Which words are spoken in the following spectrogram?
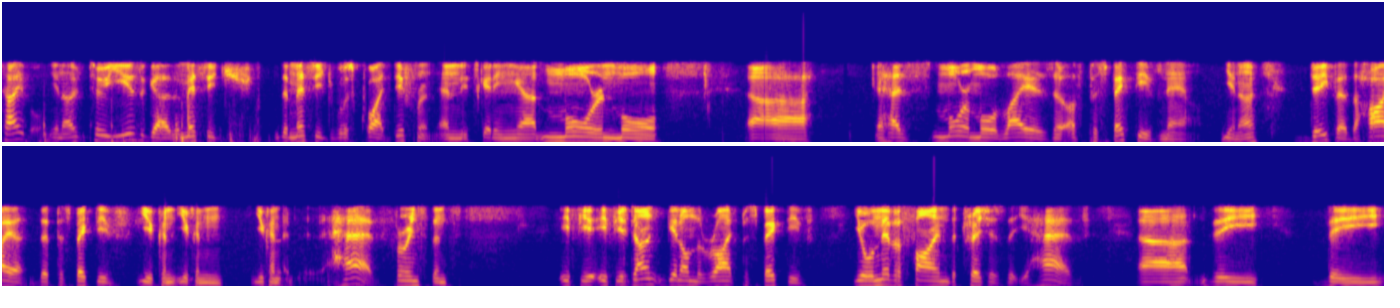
table. You know, two years ago the message the message was quite different, and it's getting uh, more and more. Uh, it has more and more layers of perspective now. You know, deeper the higher the perspective you can you can you can have. For instance, if you if you don't get on the right perspective, you'll never find the treasures that you have. Uh, the the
